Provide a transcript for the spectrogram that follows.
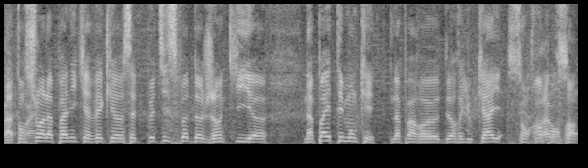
ouais, Attention à la panique avec euh, cette petite spot dodge hein, qui euh, n'a pas été manquée de la part euh, de Ryukai, Vraiment 101%.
